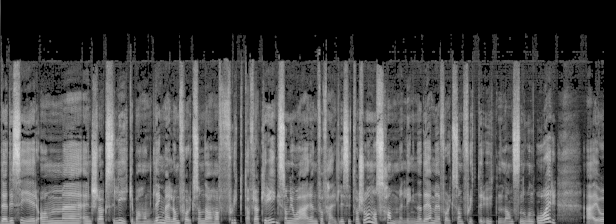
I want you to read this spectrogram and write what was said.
det de sier om eh, en slags likebehandling mellom folk som da har flykta fra krig, som jo er en forferdelig situasjon, og sammenligne det med folk som flytter utenlands noen år, er jo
